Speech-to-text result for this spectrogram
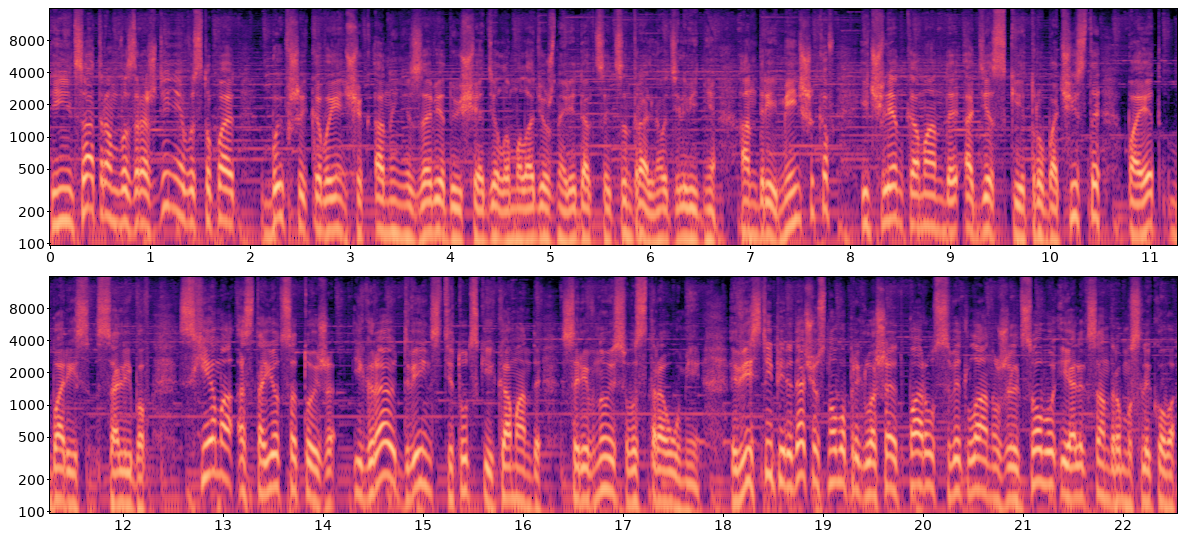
Инициатором возрождения выступают бывший КВНщик, а ныне заведующий отделом молодежной редакции Центрального телевидения Андрей Меньшиков и член команды «Одесские трубочисты» поэт Борис Салибов. Схема остается той же. Играют две институтские команды, соревнуясь в остроумии. Вести передачу снова приглашают пару Светлану Жильцову и Александра Маслякова.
